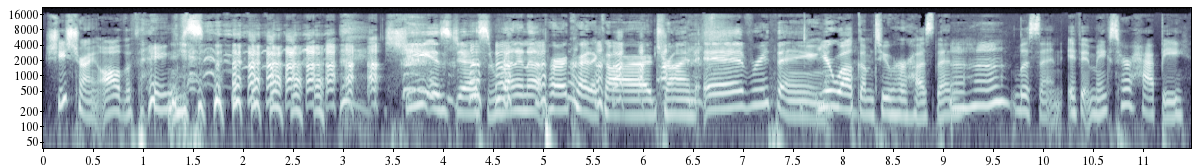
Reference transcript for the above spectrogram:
She's trying all the things. She is just running up her credit card, trying everything. You're welcome to her husband. Listen, if it makes her happy,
